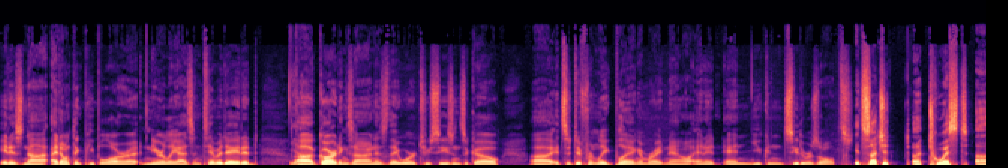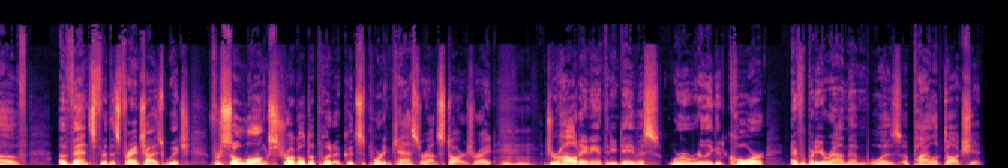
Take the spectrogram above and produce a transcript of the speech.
It is not. I don't think people are uh, nearly as intimidated uh, guarding Zion as they were two seasons ago. Uh, it's a different league playing him right now, and it and you can see the results. it's such a, a twist of events for this franchise, which for so long struggled to put a good supporting cast around stars, right? Mm-hmm. Jrue Holiday and Anthony Davis were a really good core. Everybody around them was a pile of dog shit.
